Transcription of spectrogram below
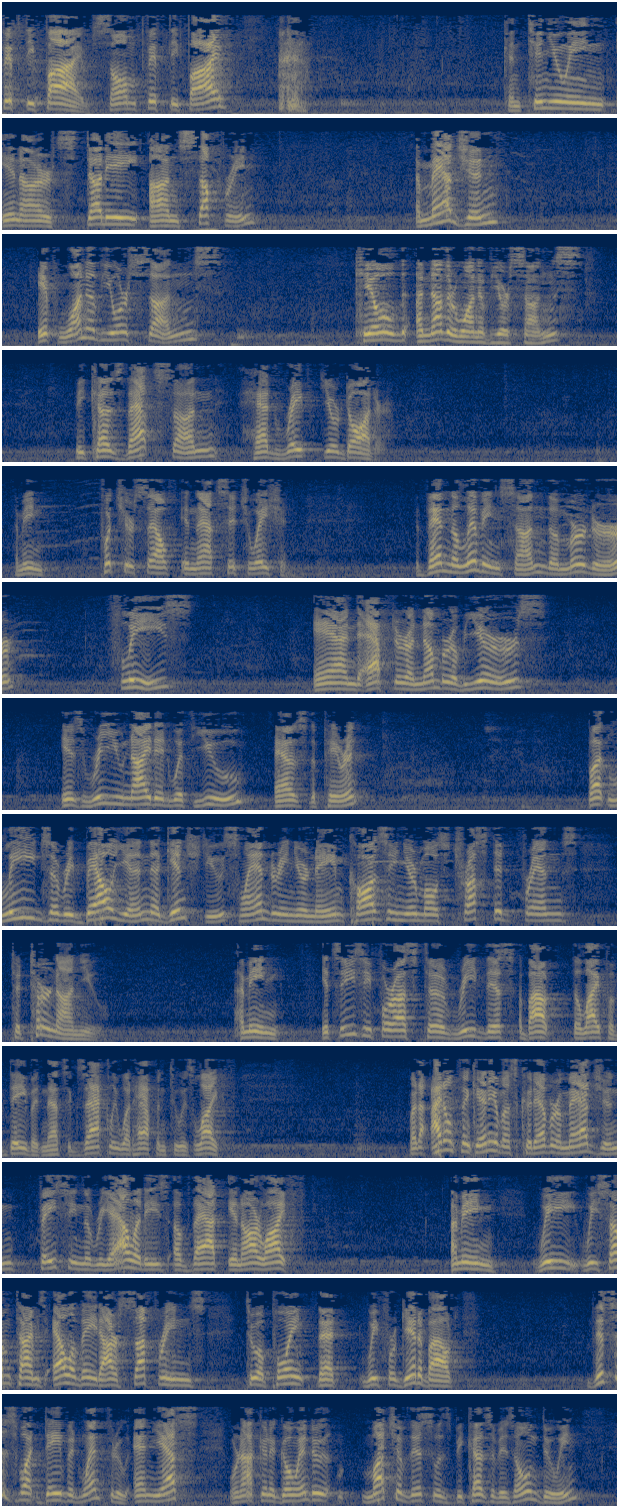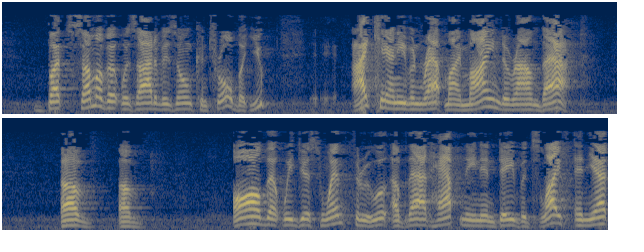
55. Psalm 55. Continuing in our study on suffering, imagine if one of your sons killed another one of your sons because that son had raped your daughter. I mean, put yourself in that situation. Then the living son, the murderer, flees, and after a number of years is reunited with you as the parent, but leads a rebellion against you, slandering your name, causing your most trusted friends to turn on you. I mean, it's easy for us to read this about the life of David, and that's exactly what happened to his life. But I don't think any of us could ever imagine facing the realities of that in our life. I mean, we, we sometimes elevate our sufferings to a point that we forget about. This is what David went through. And yes, we're not going to go into much of this was because of his own doing, but some of it was out of his own control. But you, I can't even wrap my mind around that of, of all that we just went through of that happening in David's life. And yet,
